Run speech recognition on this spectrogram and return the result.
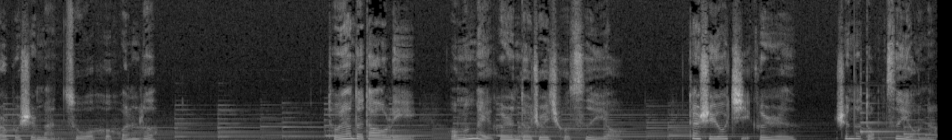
而不是满足和欢乐？同样的道理，我们每个人都追求自由，但是有几个人真的懂自由呢？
